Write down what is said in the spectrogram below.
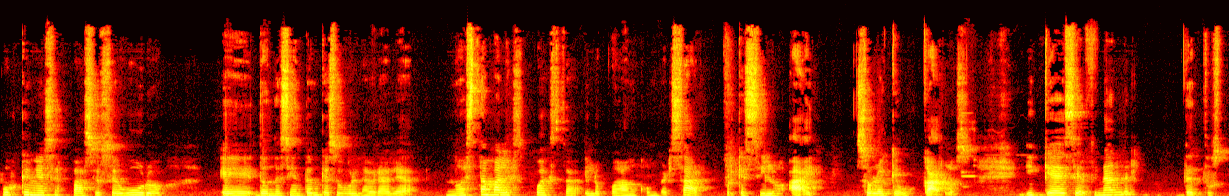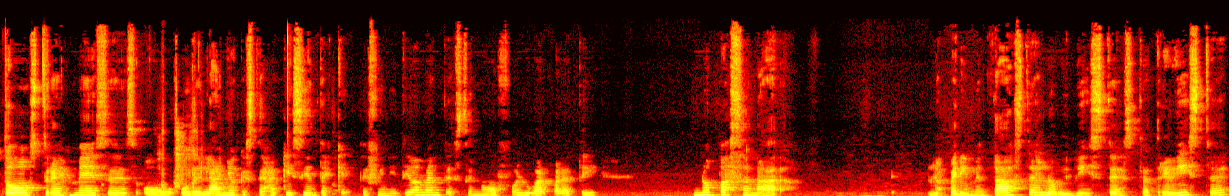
busquen ese espacio seguro eh, donde sientan que su vulnerabilidad no está mal expuesta y lo puedan conversar, porque sí los hay, solo hay que buscarlos. Y que si al final de, tus dos, tres meses o, o, del año que estés aquí sientes que definitivamente este no fue el lugar para ti, no pasa nada. Lo experimentaste, lo viviste, te atreviste,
